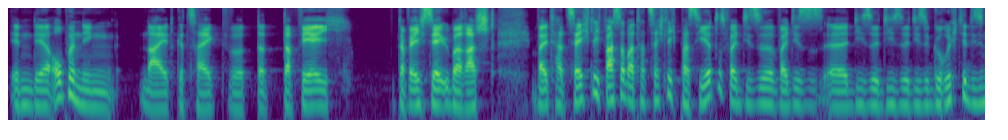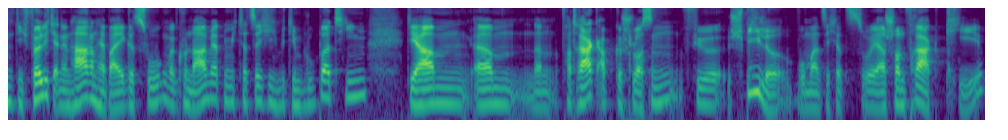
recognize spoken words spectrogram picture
in der Opening Night gezeigt wird. Da, da wäre ich da wäre ich sehr überrascht, weil tatsächlich, was aber tatsächlich passiert ist, weil diese, weil dieses, äh, diese, diese, diese Gerüchte, die sind nicht völlig an den Haaren herbeigezogen, weil Konami hat nämlich tatsächlich mit dem Blooper-Team, die haben ähm, einen Vertrag abgeschlossen für Spiele, wo man sich jetzt so ja schon fragt, okay,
